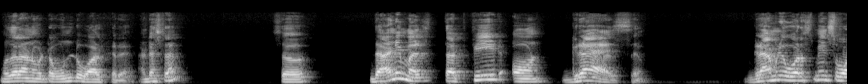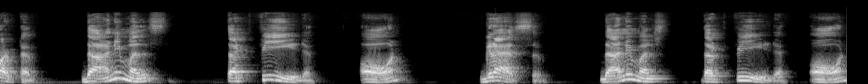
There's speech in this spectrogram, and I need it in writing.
முதலானவற்றை உண்டு வாழ்கிற understand so the animals that feed on grass graminivorous means what the animals that feed on grass the animals that feed on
